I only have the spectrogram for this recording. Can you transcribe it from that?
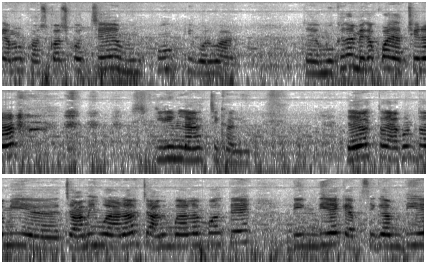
কেমন খসখস করছে মুখ ফুক কি বলব আর। তো মুখে তো মেকআপ করা যাচ্ছে না। ক্রিম লাগাচ্ছি খালি। যাই হোক, তো এখন তো আমি চাউমিন বানালাম। চাউমিন বানালাম বলতে ডিম দিয়ে ক্যাপসিকাম দিয়ে,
